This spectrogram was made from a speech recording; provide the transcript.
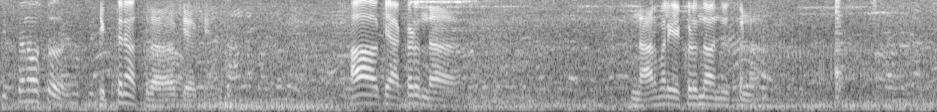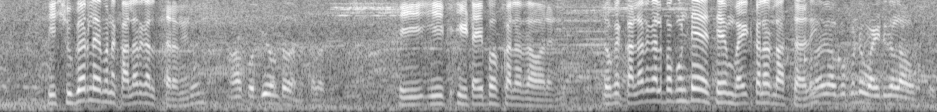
తిప్తేనే వస్తుంది. తిప్తేనే వస్తుందా? ఓకే ఓకే. ఓకే అక్కడ ఉందా నార్మల్గా ఎక్కడుందా అని చూస్తున్నా. ఈ షుగర్లో ఏమైనా కలర్ కలుపుతారా మీరు? కొద్దిగా ఉంటుంది అండి కలర్. ఈ ఈ ఈ టైప్ ఆఫ్ కలర్ రావాలని ఒక కలర్ కలపకుంటే సేమ్ వైట్ కలర్లో వస్తుంది. అలా కాకుండా వైట్ కలర్ వస్తాయి.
